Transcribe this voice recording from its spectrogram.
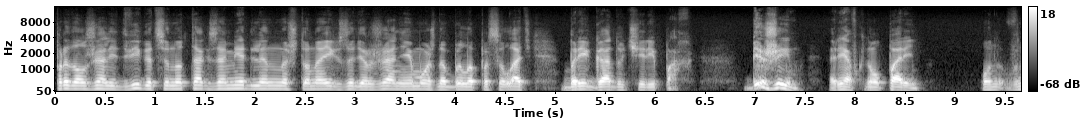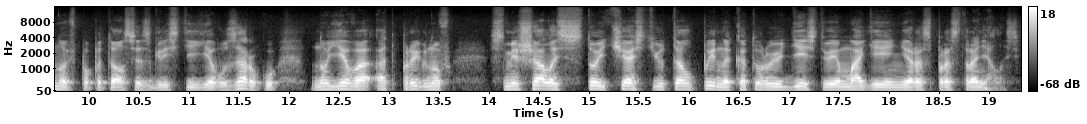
продолжали двигаться, но так замедленно, что на их задержание можно было посылать бригаду черепах. «Бежим!» — рявкнул парень. Он вновь попытался сгрести Еву за руку, но Ева, отпрыгнув, смешалась с той частью толпы, на которую действие магии не распространялось.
